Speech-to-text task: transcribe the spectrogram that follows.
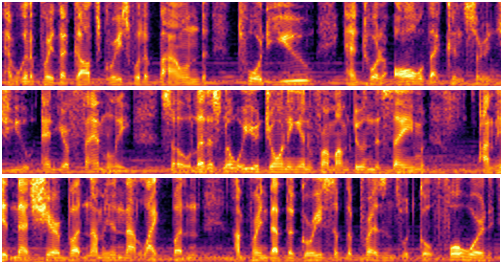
And we're going to pray that God's grace would abound toward you and toward all that concerns you and your family. So let us know where you're joining in from. I'm doing the same. I'm hitting that share button. I'm hitting that like button. I'm praying that the grace of the presence would go forward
